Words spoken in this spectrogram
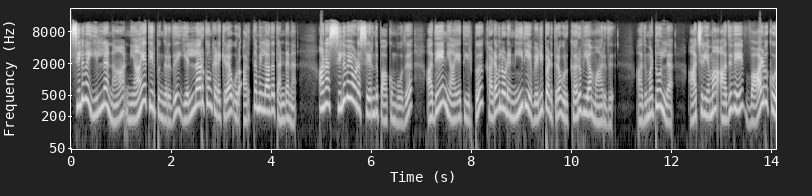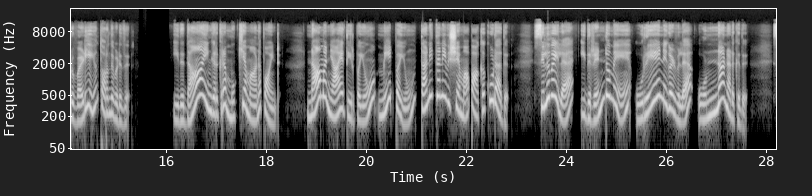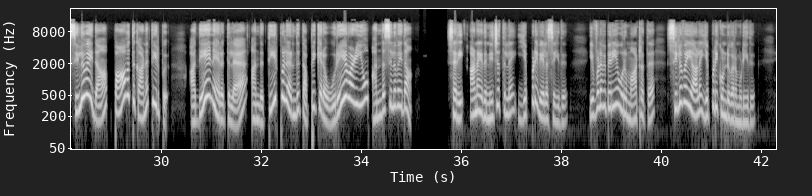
சிலுவை இல்லனா நியாய தீர்ப்புங்கிறது எல்லாருக்கும் கிடைக்கிற ஒரு அர்த்தமில்லாத தண்டனை. ஆனா சிலுவையோட சேர்ந்து பார்க்கும்போது அதே நியாய தீர்ப்பு கடவுளோட நீதியை வெளிப்படுத்துற ஒரு கருவியா மாறுது. அது மட்டும் இல்ல ஆச்சரியமா அதுவே வாழ்வுக்கு ஒரு வழியையும் திறந்து விடுது. இதுதான் இங்க இருக்கிற முக்கியமான பாயிண்ட். நாம நியாய தீர்ப்பையும் மீட்பையும் தனித்தனி விஷயமா பார்க்க கூடாது. சிலுவையில இது ரெண்டுமே ஒரே நிகழ்வுல ஒன்னா நடக்குது. சிலுவை தான் பாவத்துக்கான தீர்ப்பு. அதே நேரத்துல அந்த தீர்ப்புல இருந்து தப்பிக்கிற ஒரே வழியும் அந்த சிலுவை தான். சரி ஆனா இது நிஜத்துல எப்படி வேலை செய்யுது? இவ்வளவு பெரிய ஒரு மாற்றத்தை சிலுவையால எப்படி கொண்டு வர முடியுது?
